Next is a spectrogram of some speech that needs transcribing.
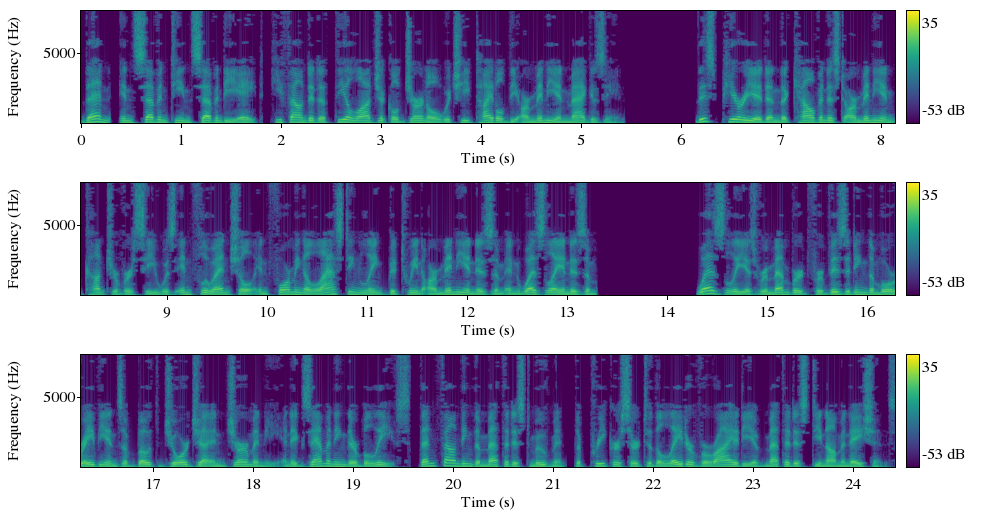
Then, in 1778, he founded a theological journal which he titled the Arminian Magazine. This period and the Calvinist-Arminian controversy was influential in forming a lasting link between Arminianism and Wesleyanism. Wesley is remembered for visiting the Moravians of both Georgia and Germany and examining their beliefs, then founding the Methodist movement, the precursor to the later variety of Methodist denominations.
